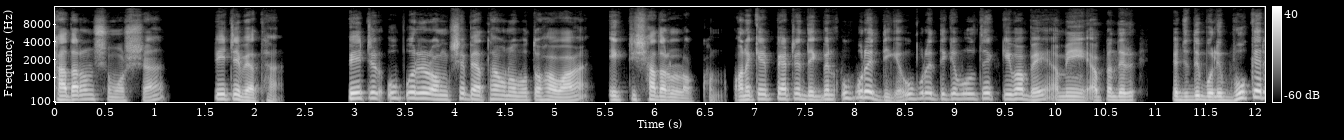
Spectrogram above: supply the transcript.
সাধারণ সমস্যা পেটে ব্যথা। পেটের উপরের অংশে ব্যথা অনুভূত হওয়া একটি সাধারণ লক্ষণ। অনেকের পেটে দেখবেন উপরের দিকে, উপরের দিকে বলতে কীভাবে আমি আপনাদেরকে যদি বলি বুকের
